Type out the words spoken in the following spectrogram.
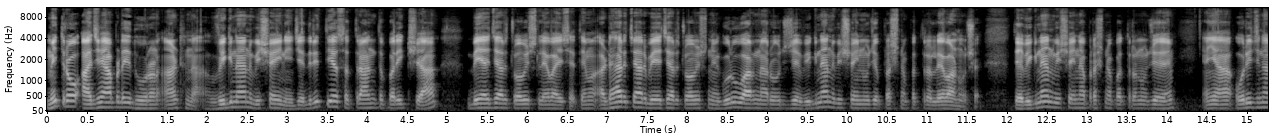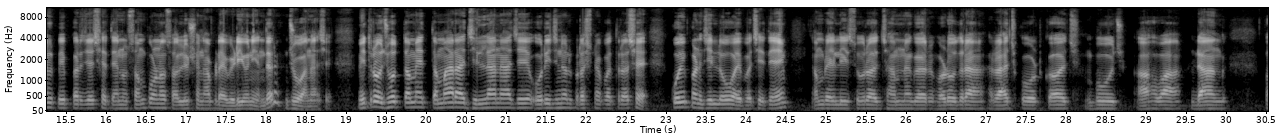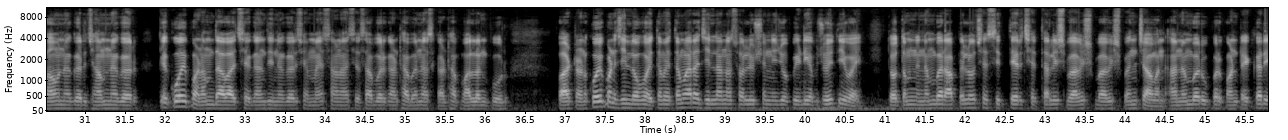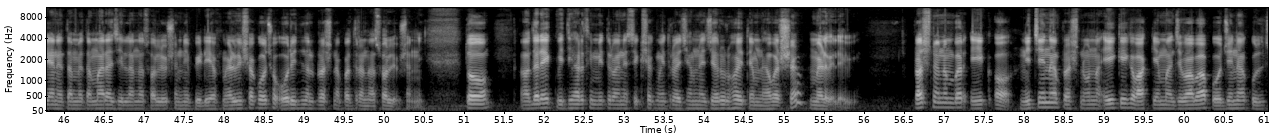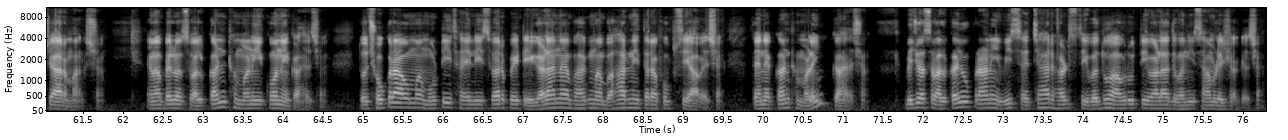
મિત્રો, આજે આપણે ધોરણ આઠના વિજ્ઞાન વિષયની જે દ્વિતીય સત્રાંત પરીક્ષા બે હજાર ચોવીસ લેવાય છે, તેમાં અઢાર ચાર બે હજાર ચોવીસને ગુરુવારના રોજ જે વિજ્ઞાન વિષયનું જે પ્રશ્નપત્ર લેવાનું છે, તે વિજ્ઞાન વિષયના પ્રશ્નપત્રનું જે અહીંયા ઓરિજિનલ પેપર જે છે, તેનું સંપૂર્ણ સોલ્યુશન આપણે વિડીયોની અંદર જોવાના છે. મિત્રો, જો તમે તમારા જિલ્લાના જે ઓરિજિનલ પ્રશ્નપત્ર છે, કોઈ પણ જિલ્લો હોય, પછી તે અમરેલી, સુરત, જામનગર, વડોદરા, રાજકોટ, કચ્છ, ભુજ, આહવા, ડાંગ, ભાવનગર, જામનગર કે કોઈ પણ અમદાવાદ છે, ગાંધીનગર છે, મહેસાણા છે, સાબરકાંઠા, બનાસકાંઠા, પાલનપુર, પાટણ, કોઈ પણ જિલ્લો હોય, તમે તમારા જિલ્લાના સોલ્યુશનની જો પીડીએફ જોઈતી હોય, તો તમને નંબર આપેલો છે સિત્તેર, છેતાલીસ, બાવીસ બાવીસ, પંચાવન. આ નંબર ઉપર કોન્ટેક કરી અને તમે તમારા જિલ્લાના સોલ્યુશનની પીડીએફ મેળવી શકો છો, ઓરિજિનલ પ્રશ્નપત્રના સોલ્યુશનની. તો દરેક વિદ્યાર્થી મિત્રો અને શિક્ષક મિત્રોએ જેમને જરૂર હોય તેમણે અવશ્ય મેળવી લેવી. પ્રશ્ન નંબર એક અ, નીચેના પ્રશ્નોના એક એક વાક્યમાં જવાબ આપો, જેના કુલ ચાર માર્ક છે. એમાં પહેલો સવાલ, કંઠમણી કોને કહે છે? તો છોકરાઓમાં મોટી થયેલી સ્વરપેટી ગળાના ભાગમાં બહારની તરફ ઉપસી આવે છે, તેને કંઠમળી કહે છે. બીજો સવાલ, કયું પ્રાણી વીસ હજાર હર્ટ્સથી વધુ આવૃત્તિવાળા ધ્વનિ સાંભળી શકે છે?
